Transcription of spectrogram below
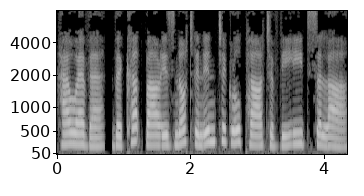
However, the khutbah is not an integral part of the Eid Salah.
